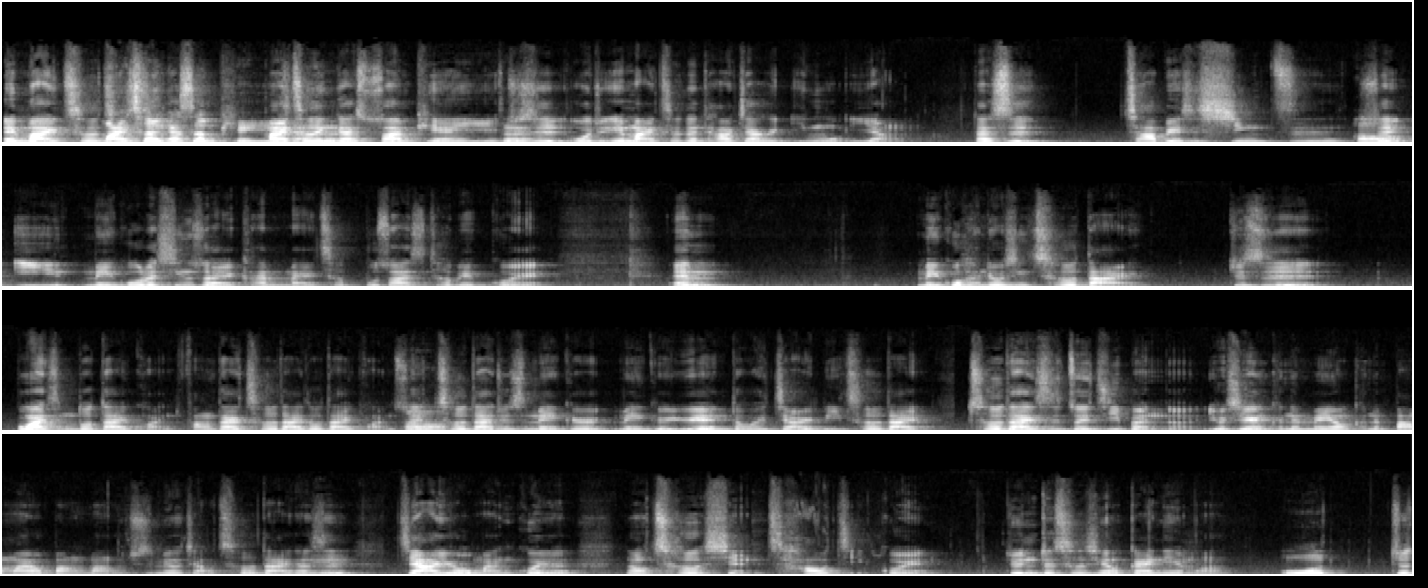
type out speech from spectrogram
哎、欸，买车买车应该是很便宜，买车应该算便宜，就是我觉得因为买车跟台湾价格一模一样，但是。差别是薪资，所以以美国的薪水来看，买车不算是特别贵。嗯，美国很流行车贷，就是不管什么都贷款，房贷、车贷都贷款，所以车贷就是每个每个月你都会缴一笔车贷，车贷是最基本的。有些人可能没有，可能爸妈有帮忙，就是没有缴车贷，但是加油蛮贵的，然后车险超级贵。就你对车险有概念吗？我就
